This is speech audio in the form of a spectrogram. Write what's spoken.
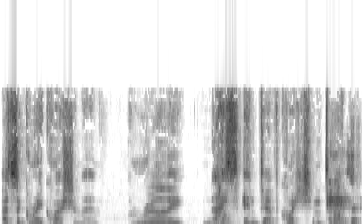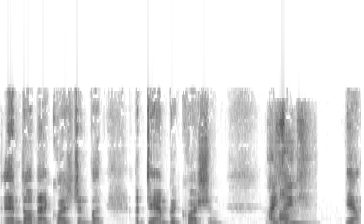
That's a great question, man. A really nice, in-depth question. It Tough to end on that question, but a damn good question. I think. yeah.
